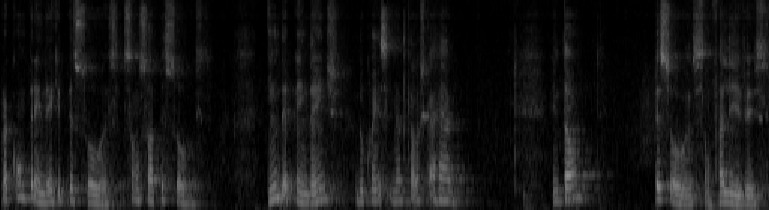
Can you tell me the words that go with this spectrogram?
para compreender que pessoas são só pessoas, independente do conhecimento que elas carregam. Então, pessoas são falíveis,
